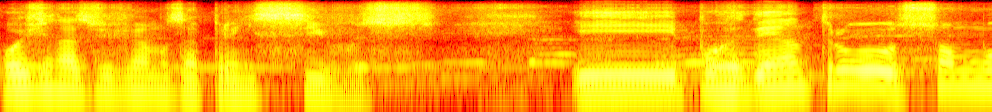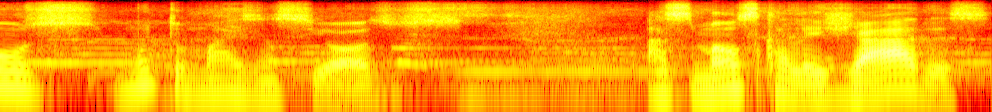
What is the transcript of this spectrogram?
hoje nós vivemos apreensivos e por dentro somos muito mais ansiosos. As mãos calejadas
